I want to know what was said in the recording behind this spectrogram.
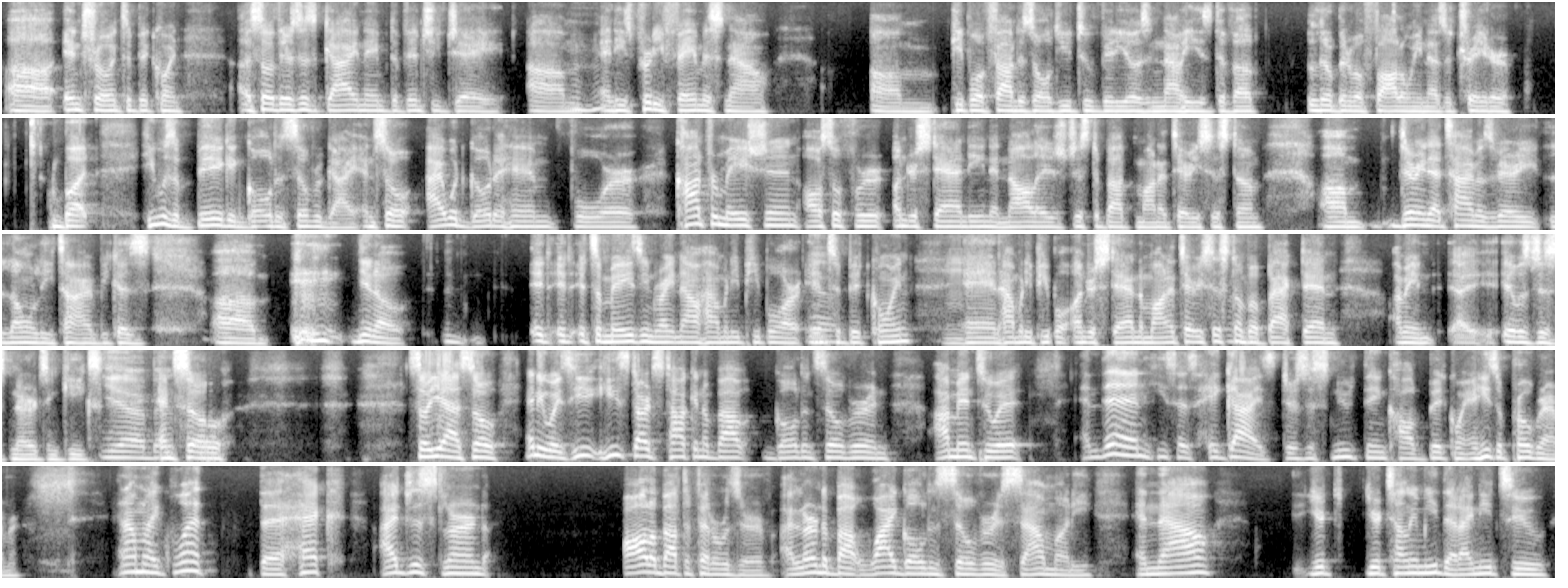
uh, intro into Bitcoin. Uh, so there's this guy named Da Vinci J, um, Mhm. and he's pretty famous now. Um, people have found his old YouTube videos, and now he's developed a little bit of a following as a trader. But he was a big and gold and silver guy, and so I would go to him for confirmation, also for understanding and knowledge just about the monetary system. Um, during that time, it was a very lonely time because, um, you know, it, it, it's amazing right now how many people are Yeah. into Bitcoin Mm. and how many people understand the monetary system. Mm-hmm. But back then, I mean, uh, it was just nerds and geeks. yeah. And so, so yeah. So, anyways, he he starts talking about gold and silver, and I'm into it. And then he says, "Hey guys, there's this new thing called Bitcoin," and he's a programmer. And I'm like, "What the heck?" I just learned all about the Federal Reserve. I learned about why gold and silver is sound money, and now you're you're telling me that I need to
